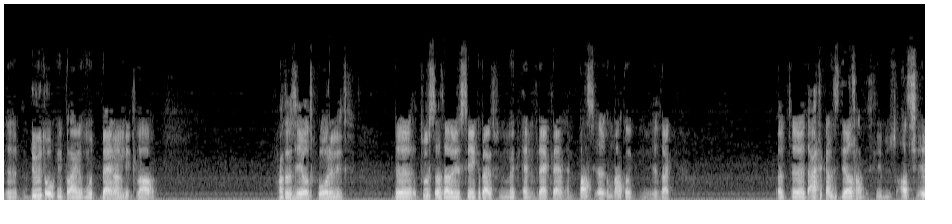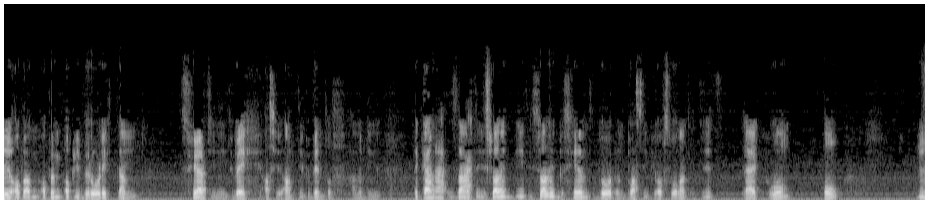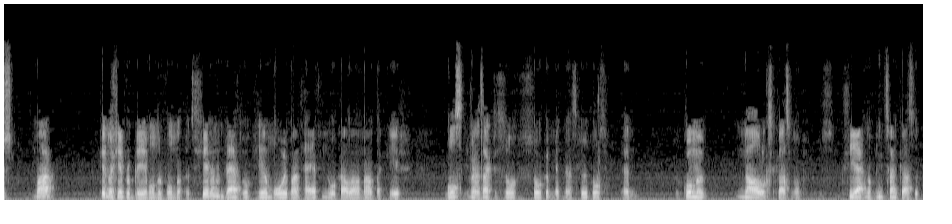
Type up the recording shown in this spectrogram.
Het duurt ook niet lang, je moet bijna niet laden. Wat een zeer groot voordeel is. De toestel zelf is zeer gebruiksvriendelijk en vrij klein en past heel gemakkelijk in je zak. Het, uh, de achterkant is deels anti-slip, dus als je op, op, een, op je bureau ligt, dan schuift hij niet weg als je aan het typen bent of andere dingen. De camera zaagte is wel niet, is wel niet beschermd door een plastic of zo, want het is eigenlijk gewoon hol. Dus, maar ik heb nog geen probleem ondervonden. Het scherm blijft ook heel mooi, want hij heeft nu ook al wel een aantal keer los in mijn zak gestoken met mijn sleutels. En er komen nauwelijks kassen op. Dus ik zie eigenlijk nog niets van kassen.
